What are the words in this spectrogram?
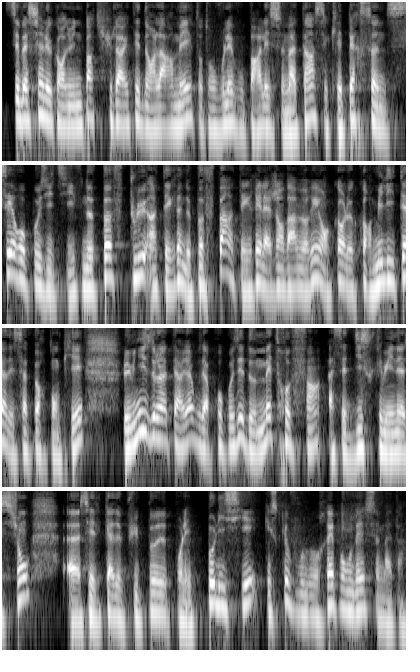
Sébastien Lecornu, une particularité dans l'armée dont on voulait vous parler ce matin, c'est que les personnes séropositives ne peuvent plus intégrer, ne peuvent pas intégrer la gendarmerie ou encore le corps militaire des sapeurs-pompiers. Le ministre de l'Intérieur vous a proposé de mettre fin à cette discrimination. Euh, c'est le cas depuis peu pour les policiers. Qu'est-ce que vous nous répondez ce matin?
